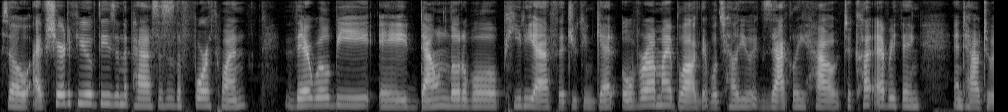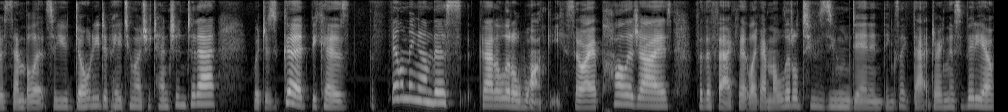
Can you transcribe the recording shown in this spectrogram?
So, I've shared a few of these in the past. This is the fourth one there will be a downloadable PDF that you can get over on my blog that will tell you exactly how to cut everything and how to assemble it. So you don't need to pay too much attention to that, which is good because the filming on this got a little wonky. So I apologize for the fact that like I'm a little too zoomed in and things like that during this video,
